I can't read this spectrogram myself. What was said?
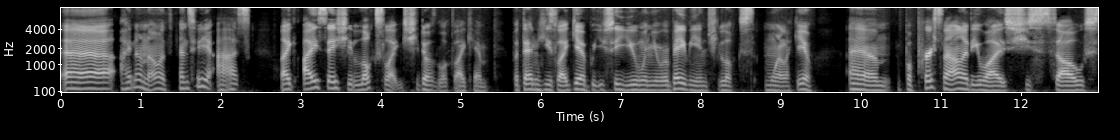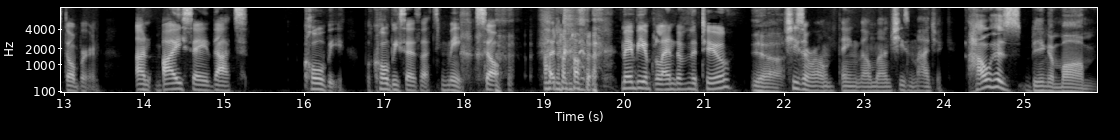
Uh, I don't know. It depends who you ask. Like I say, she looks like she does look like him, but then he's like, yeah, but you see you when you were a baby, and she looks more like you. Um, but personality wise, she's so stubborn, and I say that's Colby, but Colby says that's me. So I don't know. Maybe a blend of the two. Yeah. She's her own thing, though, man. She's magic. How has being a mom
